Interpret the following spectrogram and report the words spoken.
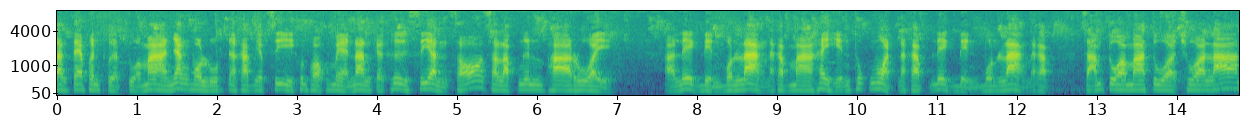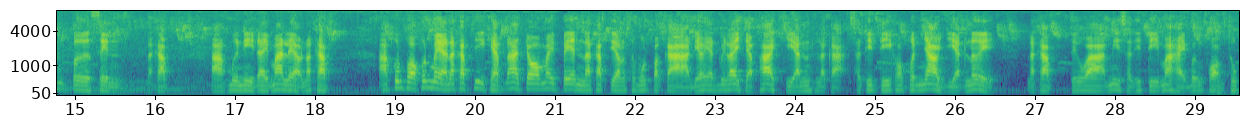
ตั้งแต่เพิ่นเปิดตัวมายั่งบอลุดนะครับเอฟซีคุณพ่อคุณแม่นั่นก็คือเซียนซอสลับเงินพารวยอ่าเลขเด่นบนล่างนะครับ มาให้เห็นทุกงวดนะครับ เลขเด่นบนล่างนะครับสามตัวมาตัวชัวร์ล้านเปอร์เซ็นต์นะครับอ่ามือนี้ได้มาแล้วนะครับอ่าคุณพ่อคุณแม่นะครับ ที่แคปหน้าจอไม่เป็นนะครับ เตรียมสมุดปากกา เดี๋ยวแอดวิไลจะผ้าเขียนแล้วก็สถิติของเพิ่นย่าวเหยียดเลย นะครับ ถือว่ามีสถิติมาให้เบิ่งพร้อมทุก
